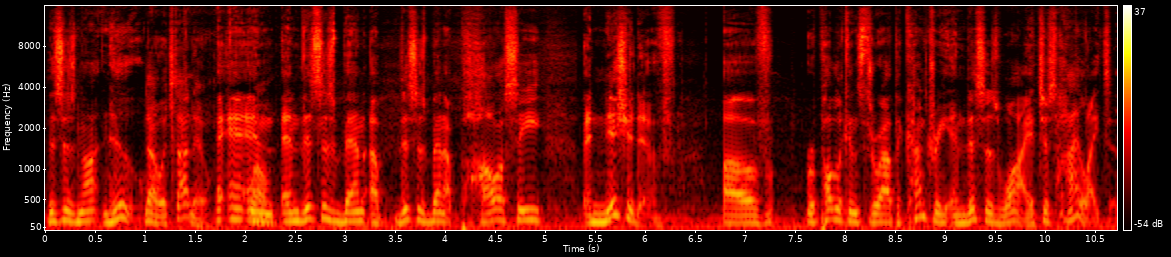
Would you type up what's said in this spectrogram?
This is not new. No, it's not new. And, and, and this has been a this has been a policy initiative of Republicans throughout the country, and this is why. It just highlights it.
